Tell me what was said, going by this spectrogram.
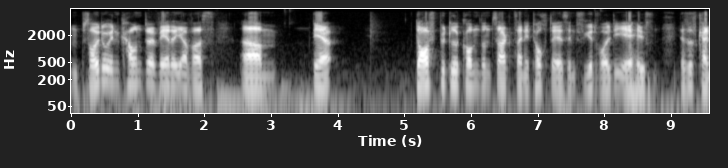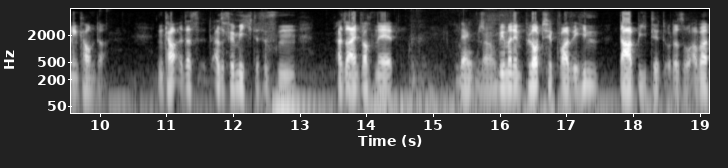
ein Pseudo-Encounter wäre ja was, ähm, der Dorfbüttel kommt und sagt, seine Tochter ist entführt, wollte ihr helfen. Das ist kein Encounter. Encou- Das, also für mich, das ist ein, also einfach eine, Ja, ja. wie man den Plot hier quasi hin darbietet oder so. Aber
